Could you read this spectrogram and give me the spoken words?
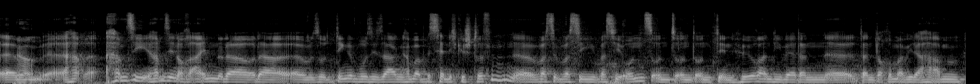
Ähm, ja. haben, Sie, haben Sie noch einen oder, oder äh, so Dinge, wo Sie sagen, haben wir bisher nicht gestriffen, äh, was, was, Sie, was Sie uns und, und, und den Hörern, die wir dann, äh, dann doch immer wieder haben,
